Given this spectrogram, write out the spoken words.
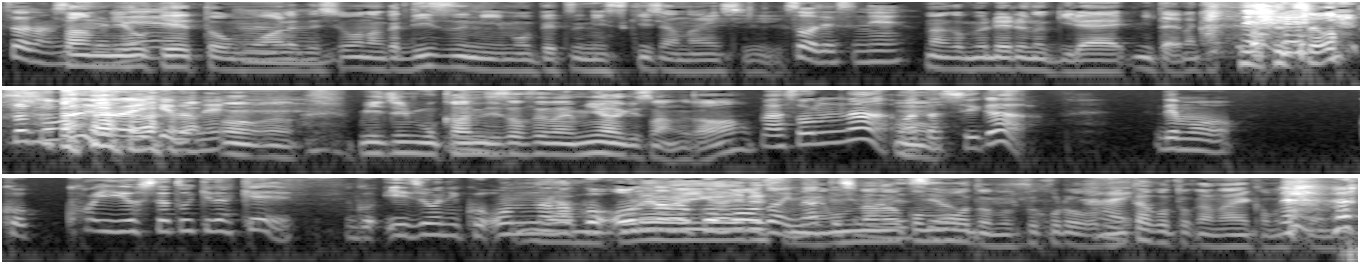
そうなんですよね。サンリオ系統もあれでしょ、ょ、なんかディズニーも別に好きじゃないし。そうですね。なんか群れるの嫌いみたいな感じでしょ？そこまでじゃないけどね。うんうん。みじんも感じさせない宮城さんが、まあそんな私が、でもこう恋をした時だけこう異常にこう女の子、いやもうこれ女の子モードになってしまうんですよ。女の子モードのところをはい。見たことがないかもしれない、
